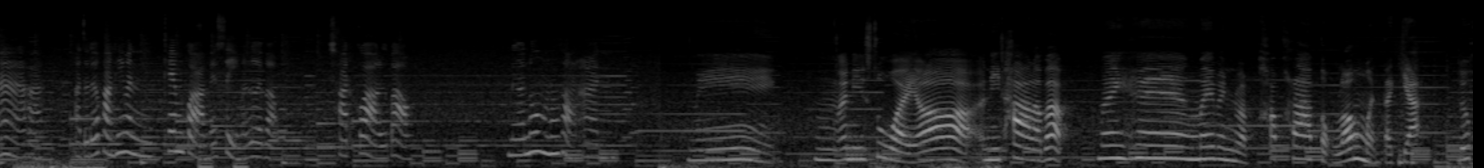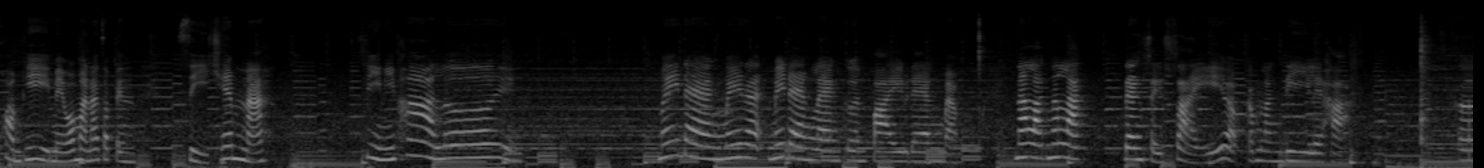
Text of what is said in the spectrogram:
05 นะคะ อาจจะด้วยความที่มันเข้มกว่าเม็ดสีมันเลยแบบ ชัดกว่าหรือเปล่า เนื้อนุ่มทั้งสองอัน นี่อืมอันนี้สวยอะ อันนี้ทาแล้วแบบ ไม่แห้งไม่เป็นแบบคราบๆตกล่องเหมือนตะเกียะด้วยความที่เมย์ว่ามันน่าจะเป็นสีเข้มนะ สีนี้ผ่านเลย ไม่แดงไม่แดไม่แดงแรงเกินไปแดงแบบน่ารักน่ารักแดงใสๆแบบกำลังดีเลยค่ะเอิ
